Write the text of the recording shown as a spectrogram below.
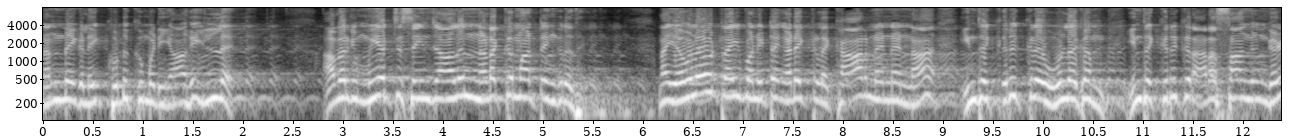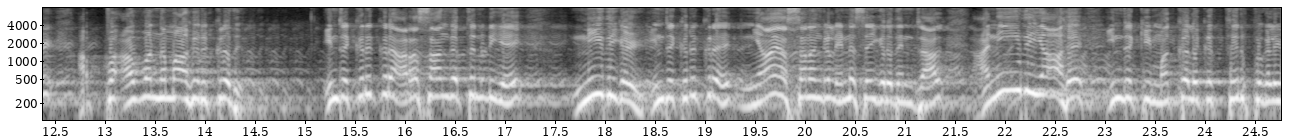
நன்மைகளை கொடுக்கும்படியாக இல்லை. அவர்கள் முயற்சி செஞ்சாலும் நடக்க மாட்டேங்கிறது. நான் எவ்வளோ ட்ரை பண்ணிட்டேன் கிடைக்கல. காரணம் என்னன்னா இன்றைக்கு இருக்கிற உலகம் இன்றைக்கு இருக்கிற அரசாங்கங்கள் அப்ப அவ்வண்ணமாக இருக்கிறது. இன்றைக்கு இருக்கிற அரசாங்கத்தினுடைய நீதிகள் இன்றைக்கு இருக்கிற நியாயசனங்கள் என்ன செய்கிறது என்றால் அநீதியாக இன்றைக்கு மக்களுக்கு தீர்ப்புகளை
